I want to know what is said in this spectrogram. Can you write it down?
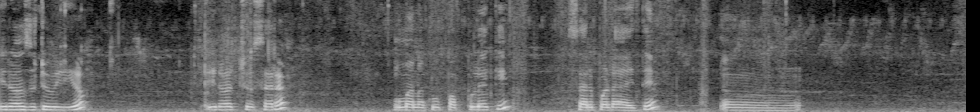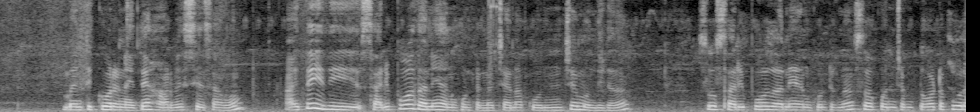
ఈరోజు వీడియో. ఈరోజు చూసారా? మనకు పప్పులకి సరిపడా అయితే మెంతికూరనైతే అయితే హార్వెస్ట్ చేసాము. అయితే ఇది సరిపోదని అనుకుంటున్నా. చాలా కొంచెం ఉంది కదా. సో సరిపోదని అనుకుంటున్నా. సో కొంచెం తోటకూర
